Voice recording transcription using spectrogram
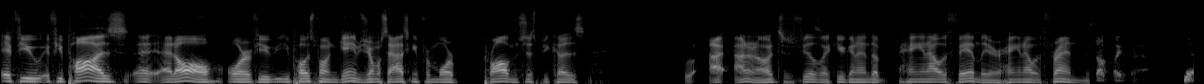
if you if you pause at all, or if you you postpone games, you're almost asking for more problems just because. I, I don't know. It just feels like you're gonna end up hanging out with family or hanging out with friends stuff like that. Yeah,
